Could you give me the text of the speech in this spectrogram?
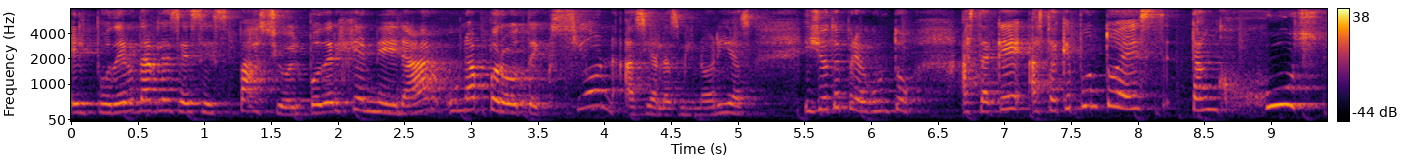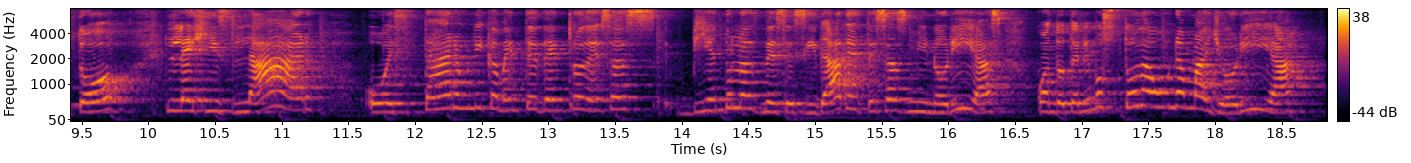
El poder darles ese espacio, el poder generar una protección hacia las minorías. Y yo te pregunto, ¿hasta qué, hasta qué punto es tan justo legislar o estar únicamente dentro de esas, viendo las necesidades de esas minorías, cuando tenemos toda una mayoría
